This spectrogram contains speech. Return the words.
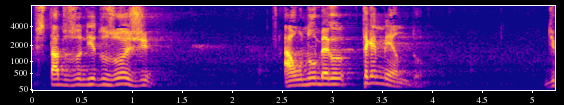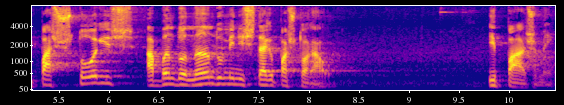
Estados Unidos hoje há um número tremendo de pastores abandonando o ministério pastoral. E pasmem,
